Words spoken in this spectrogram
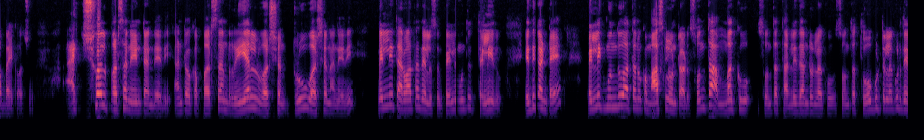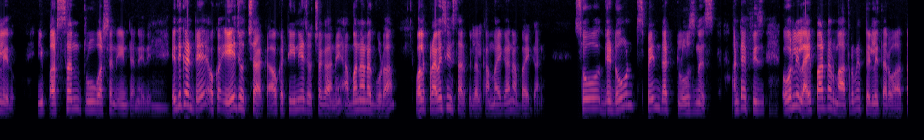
అబ్బాయి కావచ్చు. యాక్చువల్ పర్సన్ ఏంటనేది అంటే ఒక person real version true version అనేది పెళ్ళి తర్వాత తెలుస్తుంది పెళ్ళి ముందు తెలియదు ఎందుకంటే పెళ్ళికి ముందు అతను ఒక మాస్క్లో ఉంటాడు. సొంత అమ్మకు సొంత తల్లిదండ్రులకు సొంత తోబుట్టులకు కూడా తెలియదు ఈ పర్సన్ ట్రూ వర్షన్ ఏంటనేది. ఎందుకంటే ఒక ఏజ్ వచ్చాక ఒక టీనేజ్ వచ్చగానే అమ్మ నాన్నకు కూడా వాళ్ళకి ప్రైవసీ ఇస్తారు పిల్లలకి అమ్మాయి కానీ అబ్బాయి కానీ so they don't spend that closeness. అంటే ఫిజి ఓన్లీ లైఫ్ పార్ట్నర్ మాత్రమే పెళ్ళి తర్వాత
